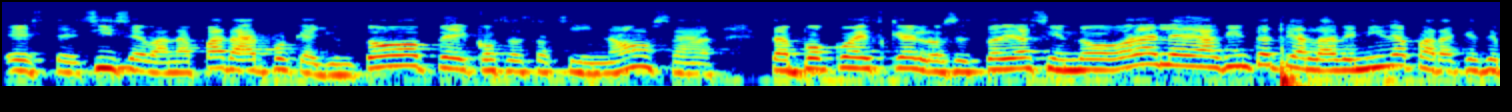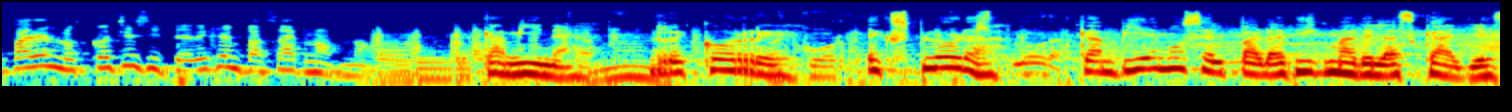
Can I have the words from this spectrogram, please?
este sí se van a parar porque hay un tope, cosas así, ¿no? O sea, tampoco es que los estoy haciendo, órale, aviéntate a la avenida para que se paren los coches y te dejen pasar, no, no. Camina, recorre, explora. Cambiemos el paradigma de las calles.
